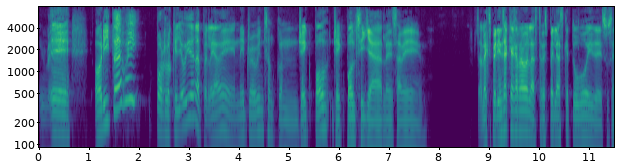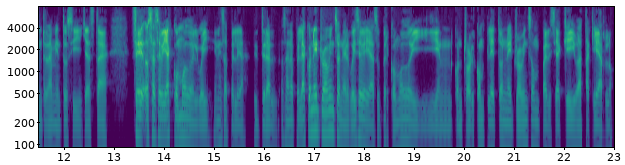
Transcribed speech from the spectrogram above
Eh, ahorita, güey, por lo que yo vi de la pelea de Nate Robinson con Jake Paul, Jake Paul sí ya le sabe. O sea, la experiencia que ha agarrado de las tres peleas que tuvo y de sus entrenamientos, sí, ya está. Se, o sea, se veía cómodo el güey en esa pelea, literal. O sea, en la pelea con Nate Robinson, el güey se veía súper cómodo y, en control completo. Nate Robinson parecía que iba a taclearlo.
